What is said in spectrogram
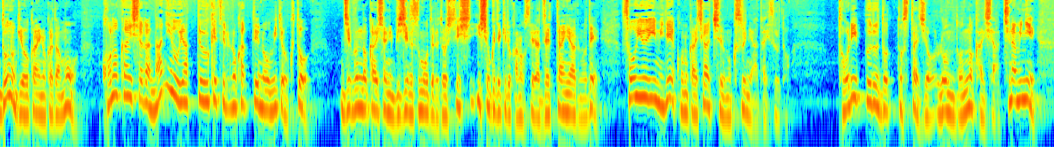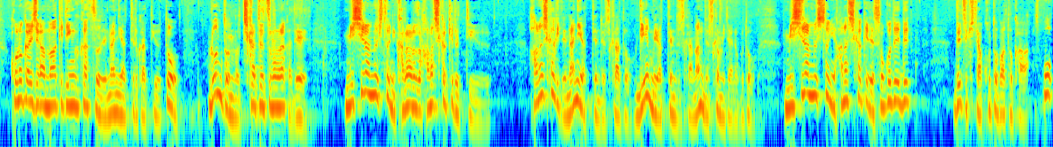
どの業界の方も、この会社が何をやって受けてるのかっていうのを見ておくと、自分の会社にビジネスモデルとして移植できる可能性が絶対にあるので、そういう意味でこの会社は注目するに値すると。トリプルドットスタジオ、ロンドンの会社。ちなみに、この会社がマーケティング活動で何やってるかっていうと、ロンドンの地下鉄の中で、見知らぬ人に必ず話しかけるっていう、話しかけて何やってんですかと、ゲームやってんですか、何ですかみたいなことを、見知らぬ人に話しかけて、そこでで出てきた言葉とかを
